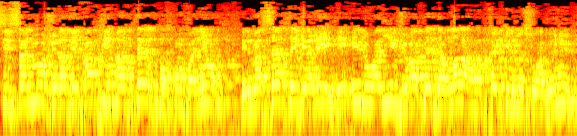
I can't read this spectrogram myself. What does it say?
si seulement je n'avais pas pris un tel pour compagnon, il m'a certes égaré et éloigné du rappel d'Allah après qu'il me soit venu.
